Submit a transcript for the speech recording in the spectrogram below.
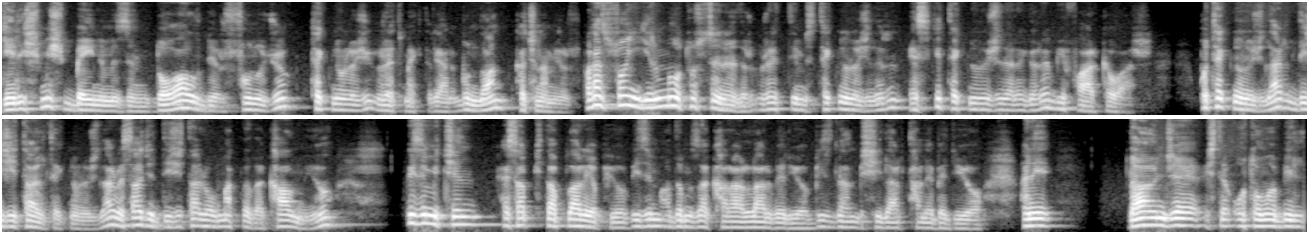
Gelişmiş beynimizin doğal bir sonucu teknoloji üretmektir. Yani bundan kaçınamıyoruz. Fakat son 20-30 senedir ürettiğimiz teknolojilerin eski teknolojilere göre bir farkı var. Bu teknolojiler dijital teknolojiler ve sadece dijital olmakla da kalmıyor. Bizim için hesap kitaplar yapıyor, bizim adımıza kararlar veriyor, bizden bir şeyler talep ediyor. Hani daha önce işte otomobil,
